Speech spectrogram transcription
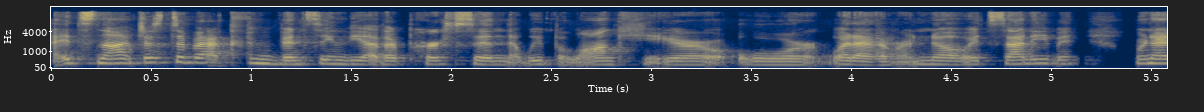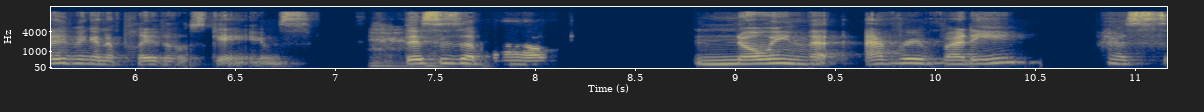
It's not just about convincing the other person that we belong here or whatever. No, it's not even, we're not even going to play those games. Mm-hmm. this is about knowing that everybody has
